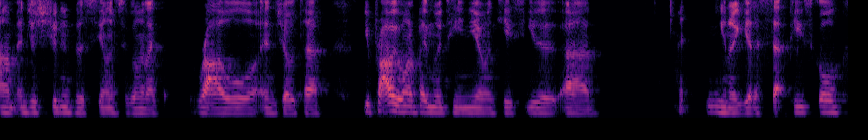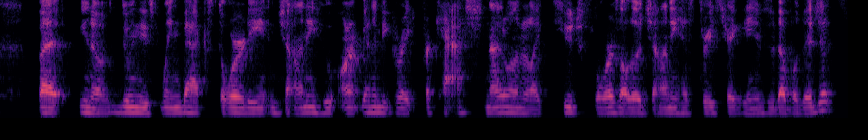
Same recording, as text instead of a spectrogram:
um, and just shooting for the ceiling. So going like Raul and Jota. You probably want to play Moutinho in case either uh, you know you get a set piece goal but you know, doing these wingbacks, Doherty and Jonny, who aren't going to be great for cash. Neither one are like huge floors. Although Jonny has three straight games of double digits,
